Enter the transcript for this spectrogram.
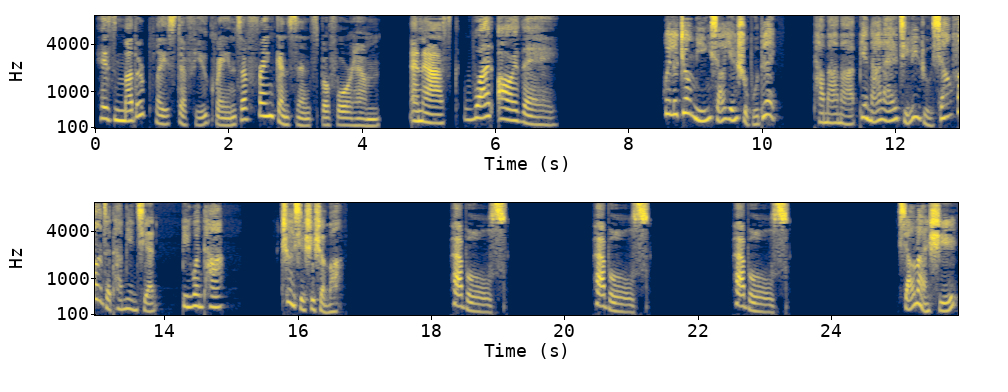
his mother placed a few grains of frankincense before him and asked, What are they? 为了证明小鼹鼠不对， 他妈妈便拿来几粒乳香放在他面前，并问他：“这些是什么 Pebbles, pebbles, pebbles. 小卵石。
